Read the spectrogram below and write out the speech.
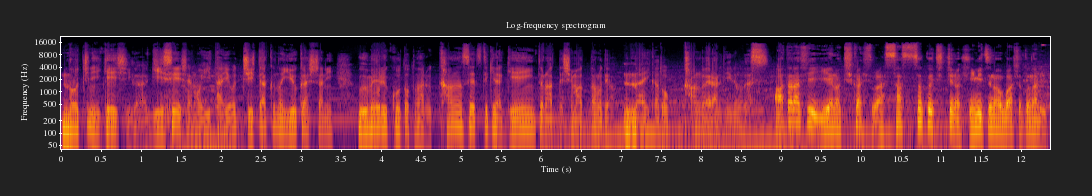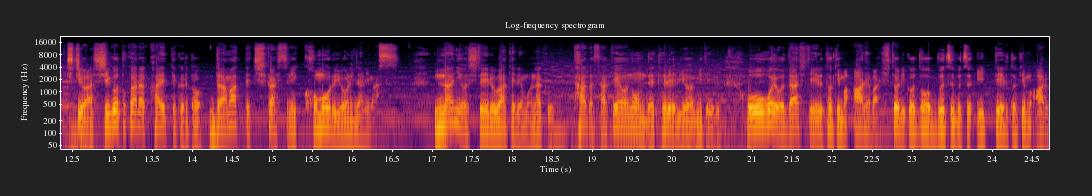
後にゲイシーが犠牲者の遺体を自宅の床下に埋めることとなる間接的な原因となってしまったのではないかと考えられているのです。新しい家の地下室は早速父の秘密の場所となり、父は仕事から帰ってくると黙って地下室にこもるようになります。何をしているわけでもなく、ただ酒を飲んでテレビを見ている。大声を出している時もあれば、独り言をブツブツ言っている時もある。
